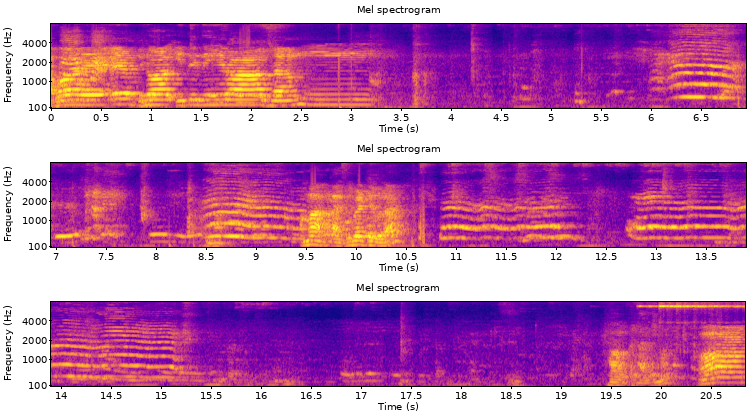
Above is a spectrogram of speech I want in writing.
అఘోరేభ్యో ఇతి నీరాజనం. అమ్మ అక్కడ అగ్గి పెట్టివురా ఓం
